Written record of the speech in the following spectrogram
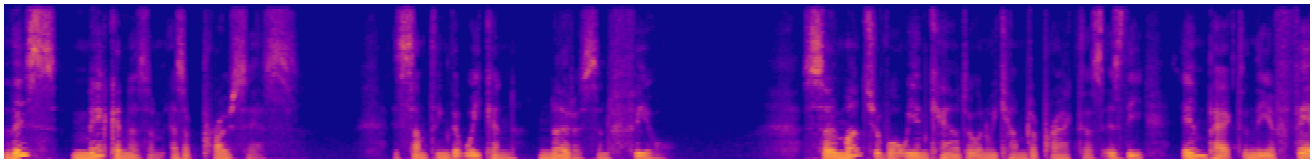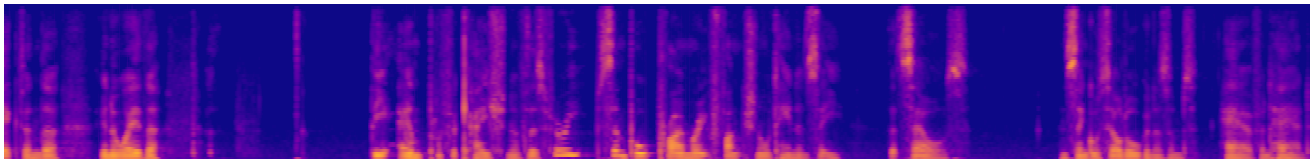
This mechanism as a process is something that we can notice and feel. So much of what we encounter when we come to practice is the impact and the effect and the, in a way, the the amplification of this very simple primary functional tendency that cells and single celled organisms have and had.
